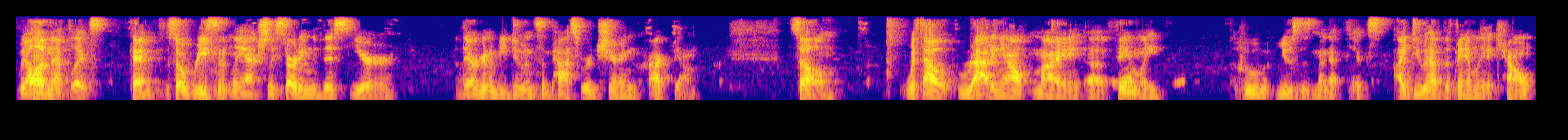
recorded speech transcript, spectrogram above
we all have Netflix. Okay. So recently, actually starting this year, they're going to be doing some password sharing crackdown. So without ratting out my uh, family, who uses my Netflix, I do have the family account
